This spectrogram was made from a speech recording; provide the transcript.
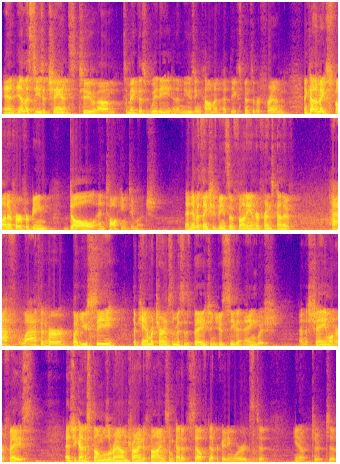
and Emma sees a chance to, um, to make this witty and amusing comment at the expense of her friend and kind of makes fun of her for being dull and talking too much. And Emma thinks she's being so funny, and her friends kind of half laugh at her, but you see the camera turns to Mrs. Bates, and you see the anguish and the shame on her face as she kind of stumbles around trying to find some kind of self deprecating words to, you know, to, to,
